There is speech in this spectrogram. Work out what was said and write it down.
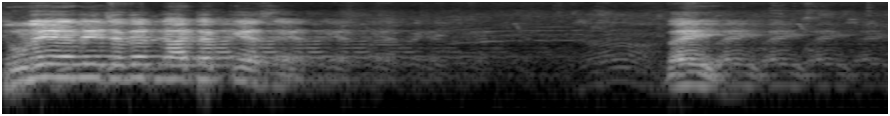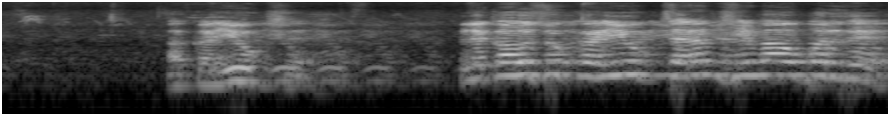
ધૂણે એને જગત નાટક કે છે. ભાઈ, આ કળિયુગ છે. એટલે કહું છું, કળિયુગ ચરમ સીમા ઉપર છે.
